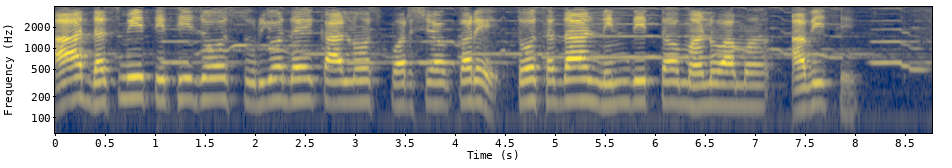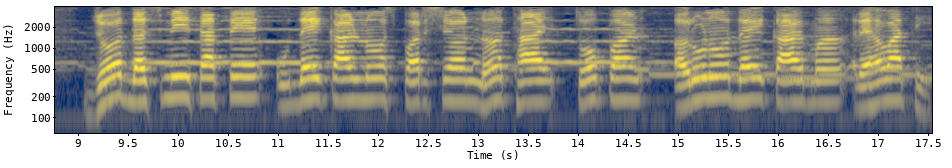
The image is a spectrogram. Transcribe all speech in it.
આ દસમી તિથિ જો સૂર્યોદય કાળનો સ્પર્શ કરે, તો સદા નિંદિત માનવામાં આવી છે. જો દસમી સાથે ઉદયકાળનો સ્પર્શ ન થાય, તો પણ અરુણોદય કાળમાં રહેવાથી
